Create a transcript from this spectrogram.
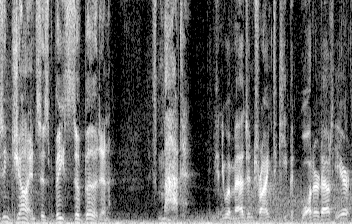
Using giants as beasts of burden. It's mad. Can you imagine trying to keep it watered out here?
